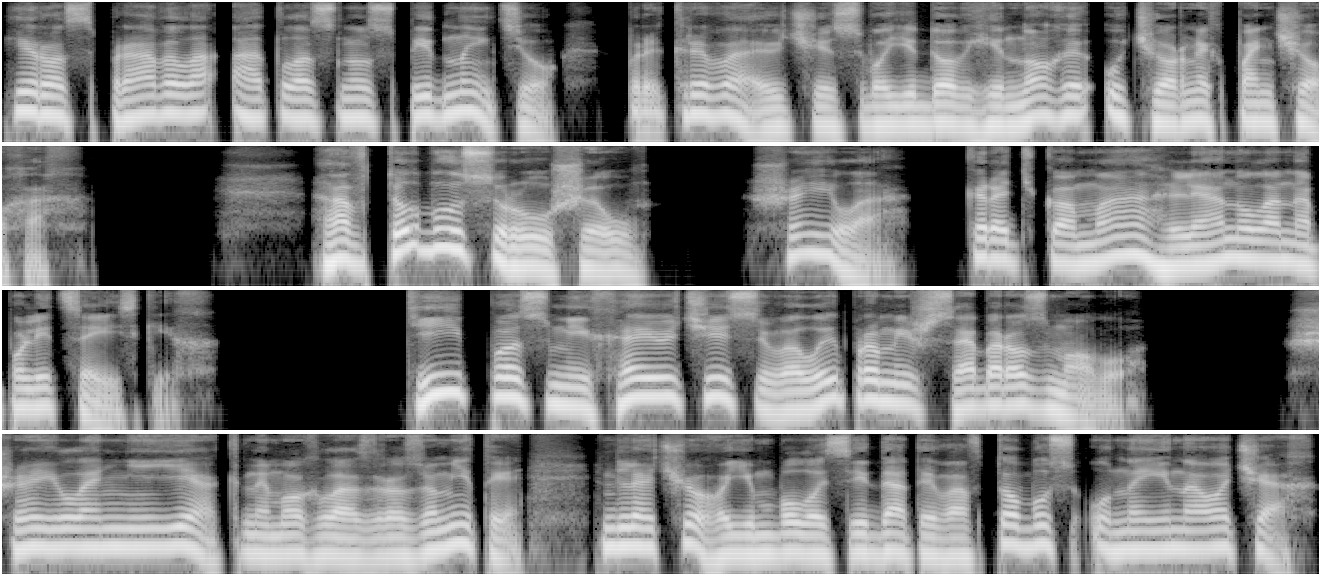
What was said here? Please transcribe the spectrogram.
і розправила атласну спідницю, прикриваючи свої довгі ноги у чорних панчохах. Автобус рушив. Шейла крадькома глянула на поліцейських. Ті, посміхаючись, вели проміж себе розмову. Шейла ніяк не могла зрозуміти, для чого їм було сідати в автобус у неї на очах,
